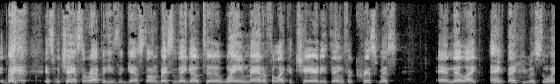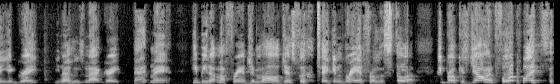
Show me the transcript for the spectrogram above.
it it's with Chance the Rapper. He's a guest on. Basically, they go to Wayne Manor for like a charity thing for Christmas, and they're like, "Hey, thank you, Mister Wayne. You're great. You know who's not great? Batman. He beat up my friend Jamal just for taking bread from the store. He broke his jaw in four places,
